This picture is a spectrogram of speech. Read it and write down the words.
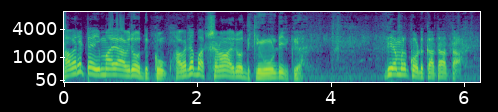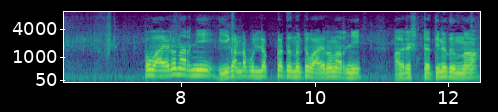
അവരെ ടൈമായ അവർ ഒതുക്കും. അവരുടെ ഭക്ഷണം അവർ ഒതുക്കിക്കൊണ്ടിരിക്കുക. ഇത് നമ്മൾ കൊടുക്കാത്ത അപ്പോൾ വയറ് നിറഞ്ഞ് ഈ കണ്ട പുല്ലൊക്കെ തിന്നിട്ട് വയറ് നിറഞ്ഞ് അവരിഷ്ടത്തിന് തിന്നുക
